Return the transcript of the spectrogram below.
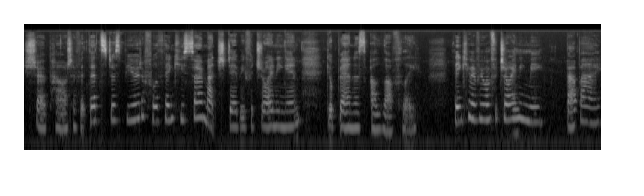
show part of it. That's just beautiful. Thank you so much, Debbie, for joining in. Your banners are lovely. Thank you, everyone, for joining me. Bye-bye.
